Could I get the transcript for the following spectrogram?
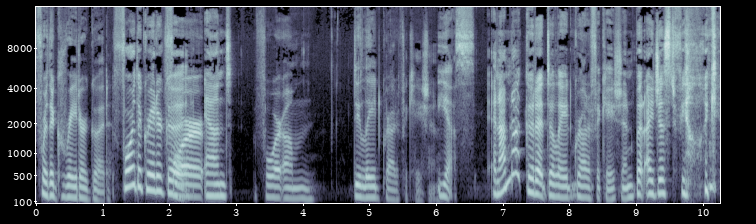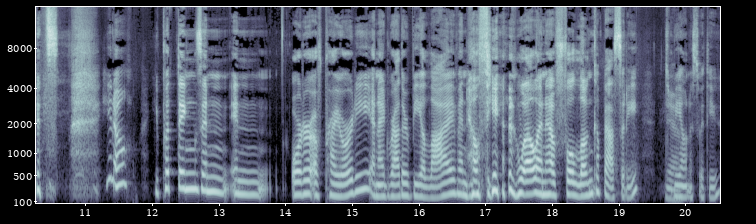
for the greater good. for the greater good. For- and For um delayed gratification. yes, and I'm not good at delayed gratification, but I just feel like it's, you know, you put things in in order of priority, and I'd rather be alive and healthy and well and have full lung capacity. To be honest with you,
